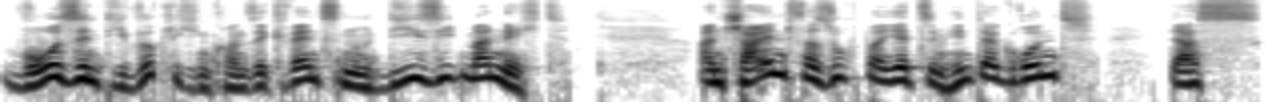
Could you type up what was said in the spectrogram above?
wo sind die wirklichen Konsequenzen und die sieht man nicht. Anscheinend versucht man jetzt im Hintergrund, das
